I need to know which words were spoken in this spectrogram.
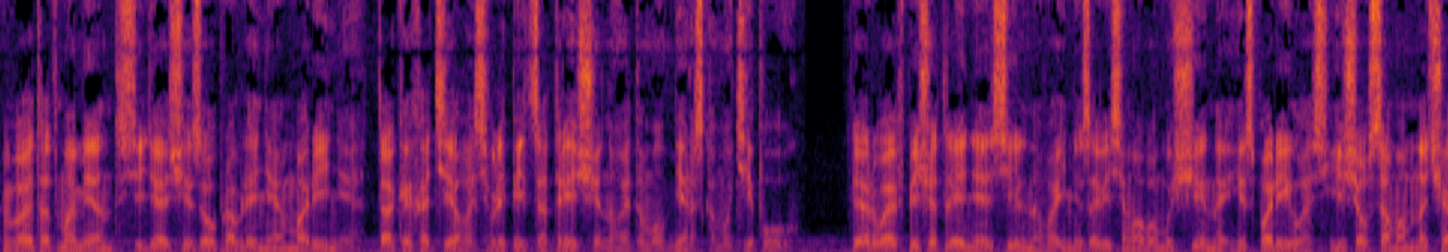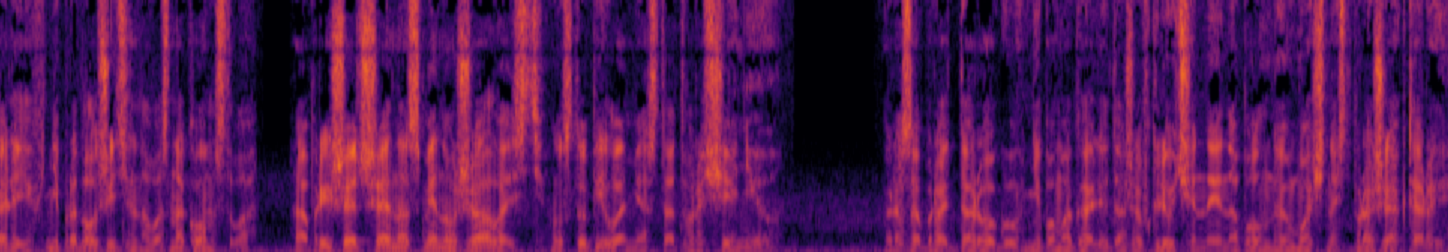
В этот момент, сидящий за управлением Марине, так и хотелось влепить за трещину этому мерзкому типу. Первое впечатление сильного и независимого мужчины испарилось еще в самом начале их непродолжительного знакомства, а пришедшая на смену жалость уступила место отвращению. Разобрать дорогу не помогали даже включенные на полную мощность прожекторы.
